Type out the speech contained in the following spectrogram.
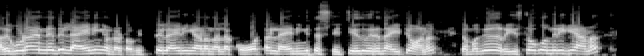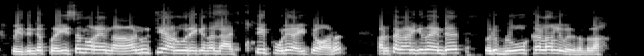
അതുകൂടാതെ തന്നെ ഇത് ലൈനിങ് ഉണ്ട് കേട്ടോ. വിത്ത് ലൈനിങ് ആണ് നല്ല കോട്ടൺ ലൈനിങ് സ്റ്റിച്ച് ചെയ്ത് വരുന്ന ഐറ്റം ആണ്. നമുക്ക് റീസ്റ്റോക്ക് വന്നിരിക്കുകയാണ്. അപ്പൊ ഇതിന്റെ പ്രൈസ് എന്ന് പറയുന്നത് നാനൂറ്റി അറുപത് രൂപയ്ക്ക് നല്ല അടിപൊളി ഐറ്റം ആണ്. അടുത്ത കാണിക്കുന്ന അതിന്റെ ഒരു ബ്ലൂ കളറിൽ വരുന്നുണ്ട്.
